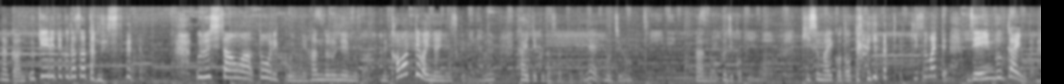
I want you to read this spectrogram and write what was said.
なんか受け入れてくださったんです ね漆さんは桃李君にハンドルネームが、ね、変わってはいないんですけどもね書いてくださっててねもちろんあの藤子 P もキスマイことって書いてあって キスマイって全員分かいみたいな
